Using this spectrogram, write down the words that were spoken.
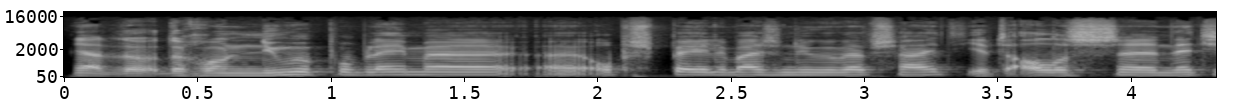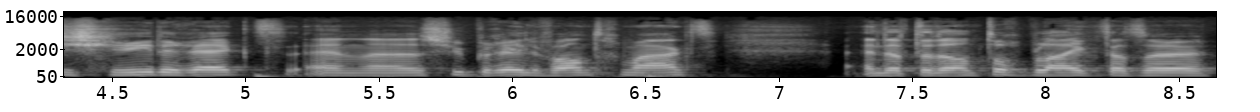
Ja, er, er gewoon nieuwe problemen eh, opspelen bij zo'n nieuwe website. Je hebt alles eh, netjes geredirect en eh, super relevant gemaakt. En dat er dan toch blijkt dat er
